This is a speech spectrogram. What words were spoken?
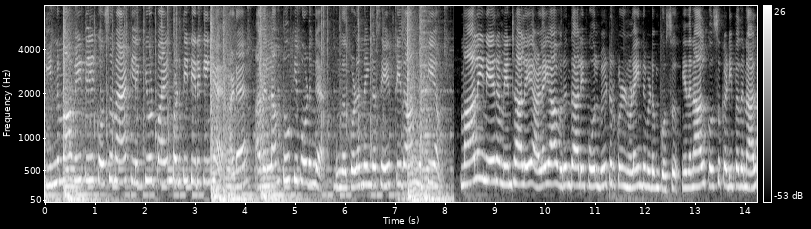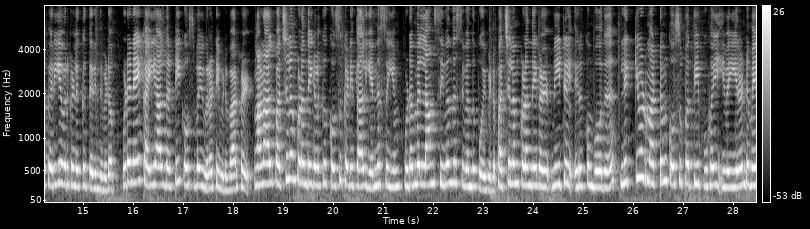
இன்னுமா வீட்டில் கொசு மேட் லிக்யூட் பயன்படுத்திட்டு இருக்கீங்க? அட அதெல்லாம் தூக்கி போடுங்க. உங்க குழந்தைங்க சேஃப்டி தான் முக்கியம். மாலை நேரம் என்றாலே அலையா விருந்தாளி போல் வீட்டிற்குள் நுழைந்து விடும் கொசு. இதனால் கொசு கடிப்பதனால் பெரியவர்களுக்கு தெரிந்துவிடும். உடனே கையால் தட்டி கொசுவை விரட்டி விடுவார்கள். ஆனால் பச்சிலம் குழந்தைகளுக்கு கொசு கடித்தால் என்ன செய்யும்? உடம்பெல்லாம் சிவந்து சிவந்து போய்விடும். பச்சிலம் குழந்தைகள் வீட்டில் இருக்கும்போது லிக்யூட் மற்றும் கொசுப்பத்தி புகை இவை இரண்டுமே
